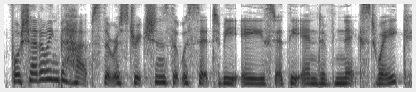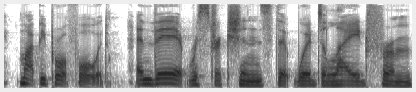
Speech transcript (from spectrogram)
foreshadowing perhaps that restrictions that were set to be eased at the end of next week might be brought forward and they're restrictions that were delayed from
